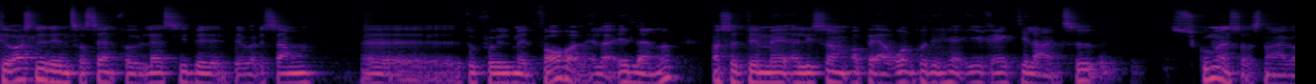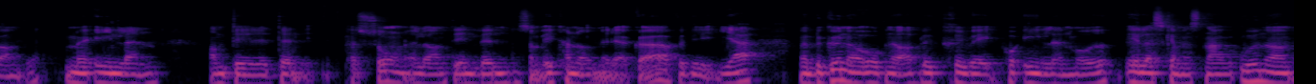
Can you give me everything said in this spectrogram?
det er også lidt interessant, for lad os sige, det, det var det samme, øh, du følte med et forhold, eller et eller andet. Og så det med at, ligesom at bære rundt på det her i rigtig lang tid. Skulle man så snakke om det med en eller anden, om det er den person, eller om det er en ven, som ikke har noget med det at gøre, fordi ja, man begynder at åbne op lidt privat på en eller anden måde, eller skal man snakke udenom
